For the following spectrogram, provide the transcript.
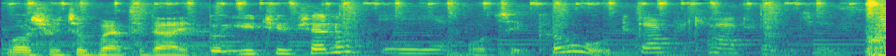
What should we talk about today? Got a YouTube channel? the What's it called? Derpy Cat Adventures.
